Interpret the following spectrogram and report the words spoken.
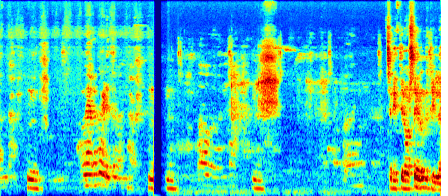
வந்தேன். விரவு சரி இத்தனை வருஷம் இருந்துட்டில்ல?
